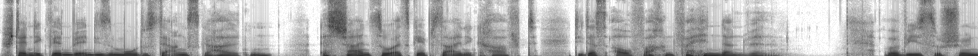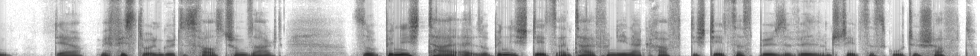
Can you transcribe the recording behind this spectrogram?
Ständig werden wir in diesem Modus der Angst gehalten es scheint so, als gäbe es da eine Kraft, die das Aufwachen verhindern will. Aber wie es so schön der Mephisto in Goethes Faust schon sagt, so bin ich Teil, äh, so bin ich stets ein Teil von jener Kraft, die stets das Böse will und stets das Gute schafft.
